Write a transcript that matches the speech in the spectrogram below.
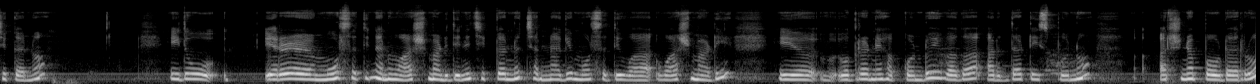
ಚಿಕನ್ನು. ಇದು ಎರಡು ಮೂರು ಸತಿ ನಾನು ವಾಶ್ ಮಾಡಿದ್ದೀನಿ. ಚಿಕನ್ನು ಚೆನ್ನಾಗಿ ಮೂರು ಸತಿ ವಾಶ್ ಮಾಡಿ ಒಗ್ಗರಣೆ ಹಾಕ್ಕೊಂಡು ಇವಾಗ ಅರ್ಧ ಟೀ ಸ್ಪೂನು ಅರಿಶಿನ ಪೌಡರು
